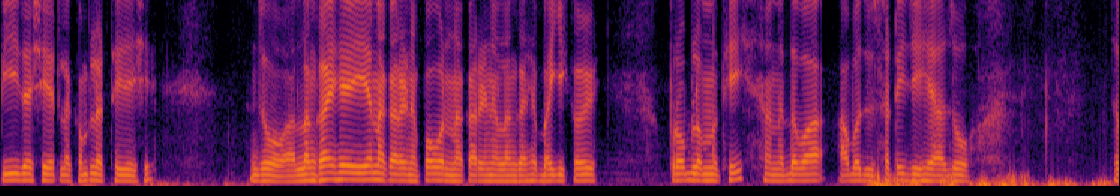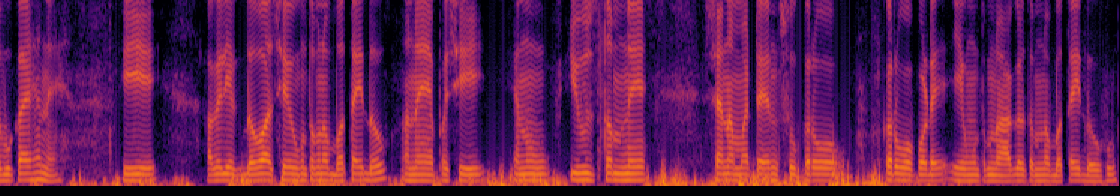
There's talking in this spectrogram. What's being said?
પી જશે એટલે કમ્પ્લીટ થઈ જશે. જો, આ લંઘાય છે એના કારણે, પવનના કારણે લંઘાય છે. બાકી કોઈ પ્રોબ્લેમ નથી અને દવા આ બાજુ છટી જઈ છે. આ જો ચબુકાય છે ને, એ આગળ એક દવા છે હું તમને બતાવી દઉં અને પછી એનું યુઝ તમને શેના માટે એને શું કરવો કરવો પડે એ હું તમને આગળ તમને બતાવી દઉં છું.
